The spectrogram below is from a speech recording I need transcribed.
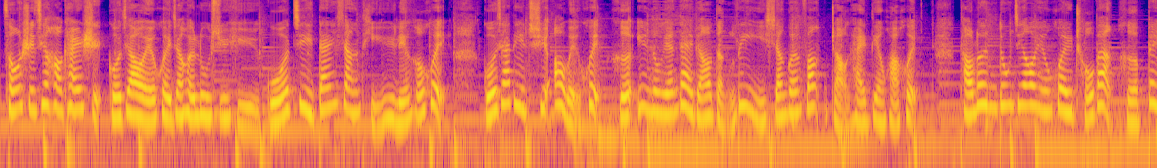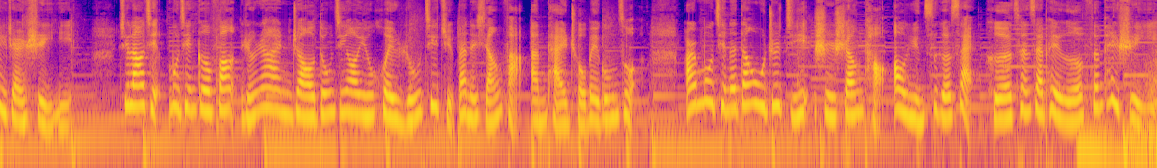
从十七号开始，国际奥委会将会陆续与国际单项体育联合会、国家地区奥委会和运动员代表等利益相关方召开电话会，讨论东京奥运会筹办和备战事宜。据了解，目前各方仍然按照东京奥运会如期举办的想法安排筹备工作，而目前的当务之急是商讨奥运资格赛和参赛配额分配事宜。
